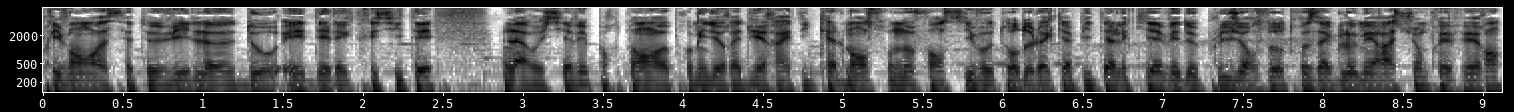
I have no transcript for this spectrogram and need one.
privant cette ville d'eau et d'électricité. La Russie avait pourtant promis de réduire radicalement son offensive autour de la capitale Kiev et de plusieurs autres agglomérations préférant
